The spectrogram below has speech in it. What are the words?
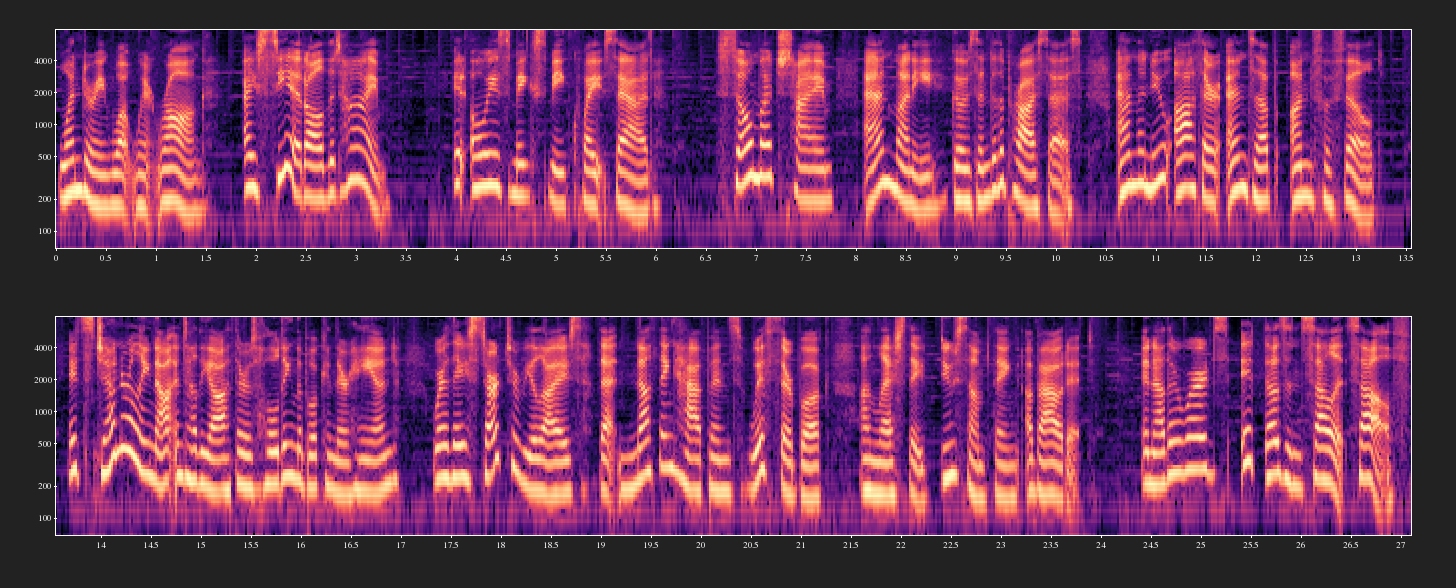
wondering what went wrong. I see it all the time. It always makes me quite sad. So much time and money goes into the process, and the new author ends up unfulfilled. It's generally not until the author is holding the book in their hand where they start to realize that nothing happens with their book unless they do something about it. In other words, it doesn't sell itself.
